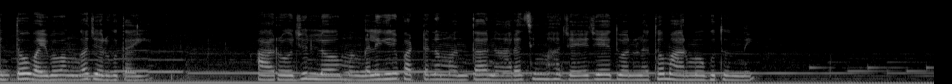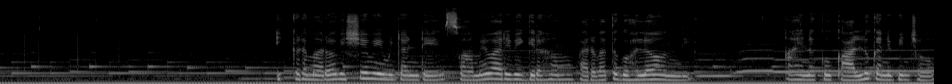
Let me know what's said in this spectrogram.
ఎంతో వైభవంగా జరుగుతాయి. ఆ రోజుల్లో మంగళగిరి పట్టణం అంతా నారసింహ జయ జయ ధ్వనులతో మార్మోగుతుంది. ఇక్కడ మరో విషయం ఏమిటంటే స్వామివారి విగ్రహం పర్వత గుహలో ఉంది. ఆయనకు కాళ్ళు కనిపించవు.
